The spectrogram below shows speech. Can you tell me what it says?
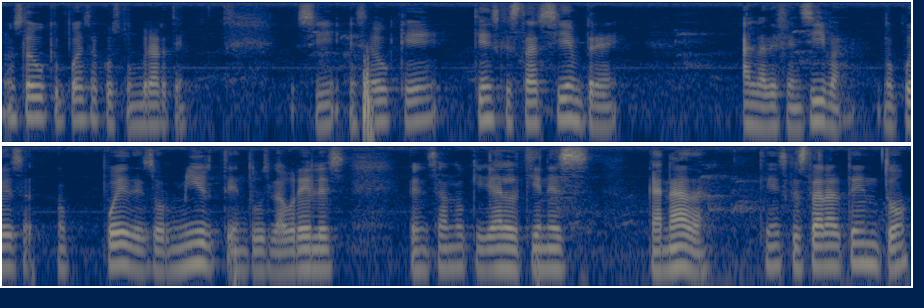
no es algo que puedas acostumbrarte, ¿sí? Es algo que tienes que estar siempre a la defensiva. No puedes, no puedes dormirte en tus laureles pensando que ya la tienes ganada. Tienes que estar atento.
